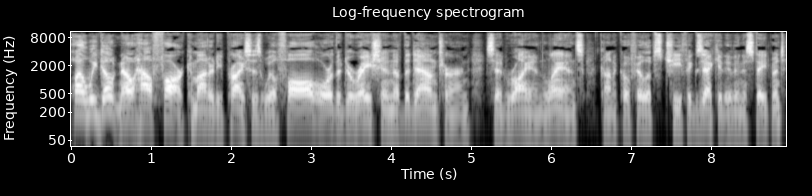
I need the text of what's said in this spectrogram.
While we don't know how far commodity prices will fall or the duration of the downturn, said Ryan Lance, ConocoPhillips chief executive in a statement,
